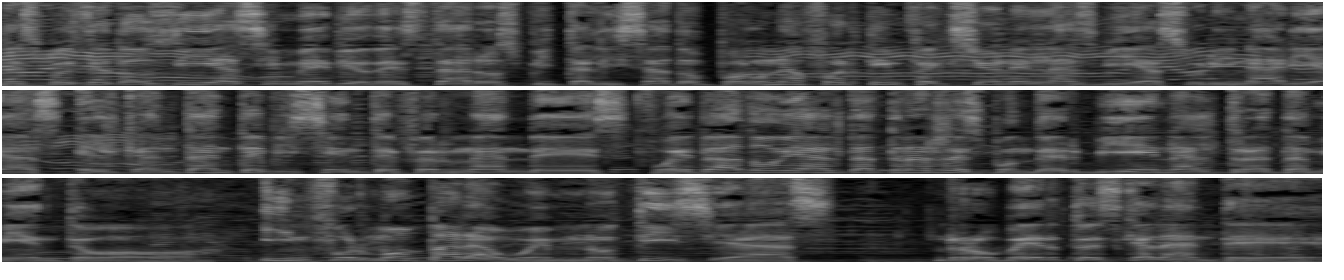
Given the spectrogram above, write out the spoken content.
Después de dos días y medio de estar hospitalizado por una fuerte infección en las vías urinarias, el cantante Vicente Fernández fue dado de alta tras responder bien al tratamiento. Informó para WEM Noticias Roberto Escalante.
